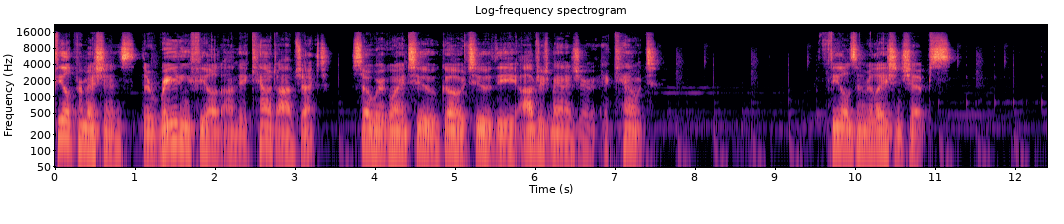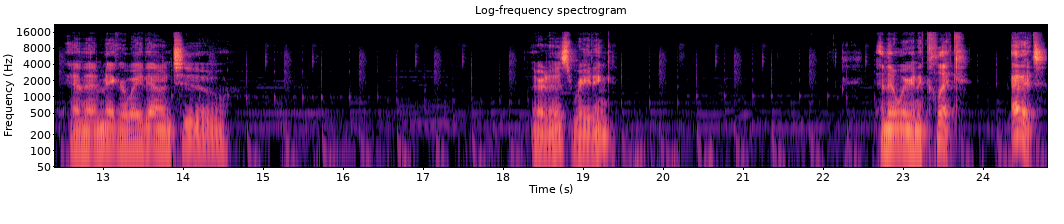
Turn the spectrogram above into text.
field permissions, the rating field on the account object. So we're going to go to the object manager, account, fields and relationships, and then make our way down to, there it is, rating. And then we're going to click edit.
